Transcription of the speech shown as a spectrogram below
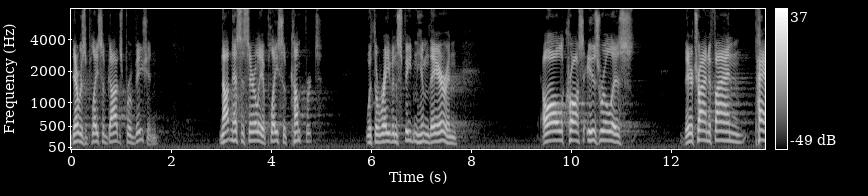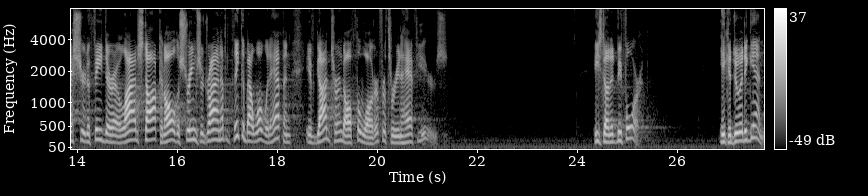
There was a place of God's provision, not necessarily a place of comfort with the ravens feeding him there and all across Israel as they're trying to find pasture to feed their livestock and all the streams are drying up. think about what would happen if God turned off the water for three and a half years. He's done it before, He could do it again.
